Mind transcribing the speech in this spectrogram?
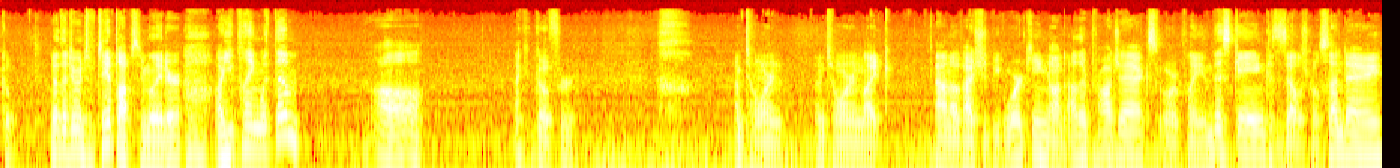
Cool. Now they're doing some tabletop simulator. Are you playing with them? Oh, I could go for I'm torn. I'm torn. Like, I don't know if I should be working on other projects or playing this game because it's Elder Scrolls Sunday,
